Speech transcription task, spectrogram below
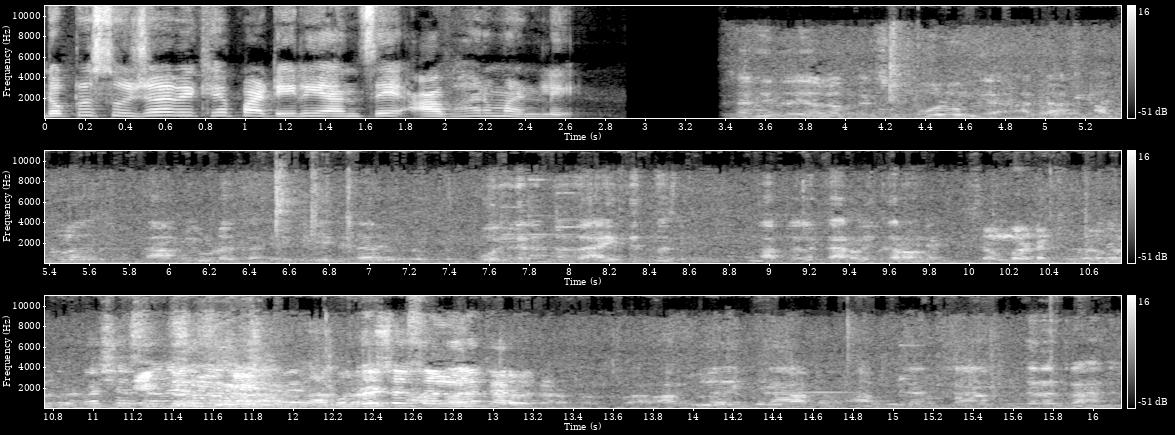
डॉक्टर सुजय विखे पाटील यांचे आभार मानले. सांगितलं या लोकांशी बोलून घ्या. आता आपलं काम एवढंच आहे की जर बोलल्यानंतर जर ऐकत नसतील मग आपल्याला कारवाई करावी लागेल. शंभर टक्के बरोबर. एकदम प्रशासनाला कारवाई करा आपलं काम आपलं काम करत राहणं.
